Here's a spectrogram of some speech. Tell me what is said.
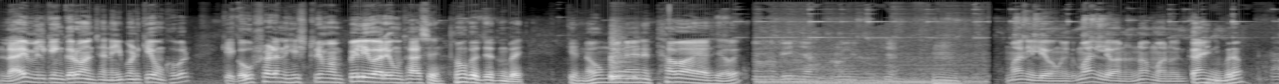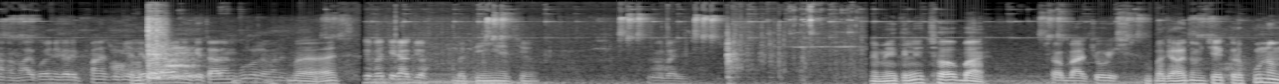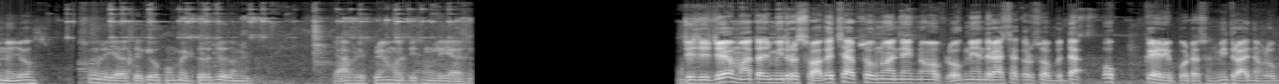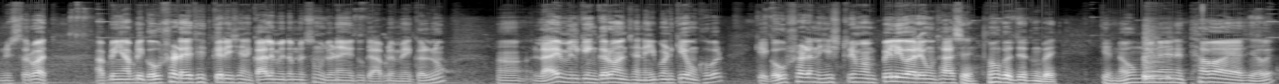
Live milking કરવાનું છે ને એ પણ કેવું ખબર? કે ગૌશાળાની હિસ્ટ્રીમાં પહેલી વાર એવું થશે. શું કહે ચેતનભાઈ? કે નવ મહિના એને થવા આવ્યા છે હવે. માની લેવાનું હોય તો માની લેવાનું ન માનવું હોય કાંઈ નહીં બરાબર? મારે કોઈની ઘરે પાંચ રૂપિયા લેવા જવાનું કે પૂરો લેવાનો બસ. બચી રાખજો. અહીંયા છે. મોબાઈલ. મેકલની છ બાર. છ બાર ચોવીસ. બાકી હવે તમે ચેક કરો પૂનમને જો. શું લઈ આવશે કેવો કોમેન્ટ કરજો તમે. કે આપણી પ્રેમવતી શું લઈ આવશે? જે જે જય માતાજી મિત્રો, સ્વાગત છે આપ સૌનું અને એક નવા વ્લોગની અંદર. આશા કરું છું આ બધા ઓકે રિપોર્ટર્સ મિત્રો, આજના વ્લોગની શરૂઆત આપણે અહીં આપણી ગૌશાળાએથી જ કરી છે અને કાલે મેં તમને શું જણાવ્યું હતું કે આપણે મેઘલનું લાઈવ મિલ્કિંગ કરવાનું છે ને એ પણ કેવું, ખબર? કે ગૌશાળાની હિસ્ટ્રીમાં પહેલી વાર એવું થશે. શું કહે ચેતનભાઈ? કે નવ મહિના એને થવા આવ્યા છે હવે.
